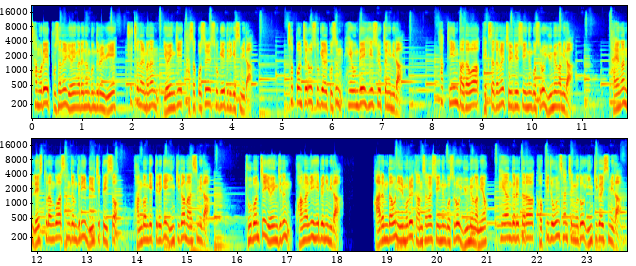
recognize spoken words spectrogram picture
3월에 부산을 여행하려는 분들을 위해 추천할 만한 여행지 5곳을 소개해드리겠습니다. 첫 번째로 소개할 곳은 해운대 해수욕장입니다. 탁 트인 바다와 백사장을 즐길 수 있는 곳으로 유명합니다. 다양한 레스토랑과 상점들이 밀집해 있어 관광객들에게 인기가 많습니다. 두 번째 여행지는 광안리 해변입니다. 아름다운 일몰을 감상할 수 있는 곳으로 유명하며 해안가를 따라 걷기 좋은 산책로도 인기가 있습니다.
